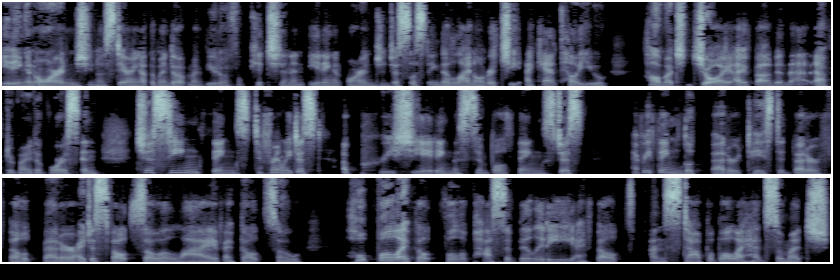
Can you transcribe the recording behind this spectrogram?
eating an orange, you know, staring out the window at my beautiful kitchen and eating an orange and just listening to Lionel Richie. I can't tell you how much joy I found in that after my divorce and just seeing things differently, just appreciating the simple things, just everything looked better, tasted better, felt better. I just felt so alive. I felt so hopeful. I felt full of possibility. I felt unstoppable. I had so much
